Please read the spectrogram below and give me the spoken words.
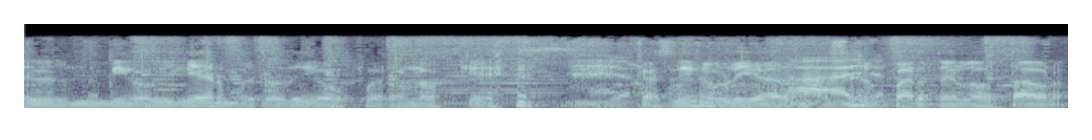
el, mi amigo Guillermo y Rodrigo fueron los que casi me obligaron a ah, ser parte de los Tauros.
